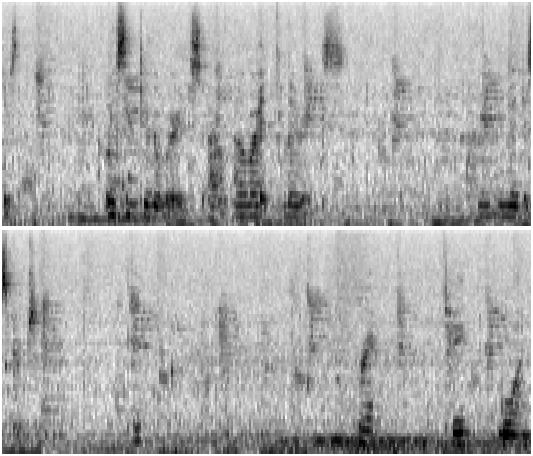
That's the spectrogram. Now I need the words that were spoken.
just listen to the words. I'll, I'll write the lyrics um, in the description. Okay? Right. Take one.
